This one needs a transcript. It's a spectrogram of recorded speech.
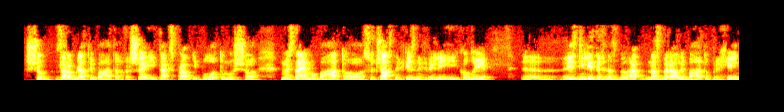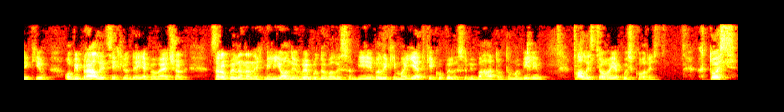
щоб заробляти багато грошей. І так справді було, тому що ми знаємо багато сучасних різних релігій, коли різні лідери назбирали багато прихильників, обібрали цих людей як овечок, заробили на них мільйони, вибудували собі великі маєтки, купили собі багато автомобілів, мали з цього якусь користь. Хтось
